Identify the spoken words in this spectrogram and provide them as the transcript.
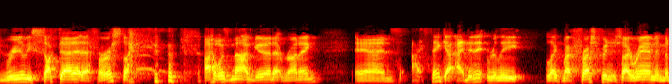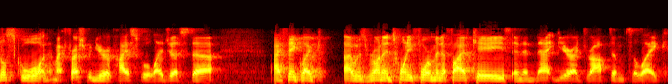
really sucked at it at first. I was not good at running, and I think I, I didn't really like my freshman. So I ran in middle school, and then my freshman year of high school, I just uh, I think like I was running 24 minute 5Ks, and then that year I dropped them to like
